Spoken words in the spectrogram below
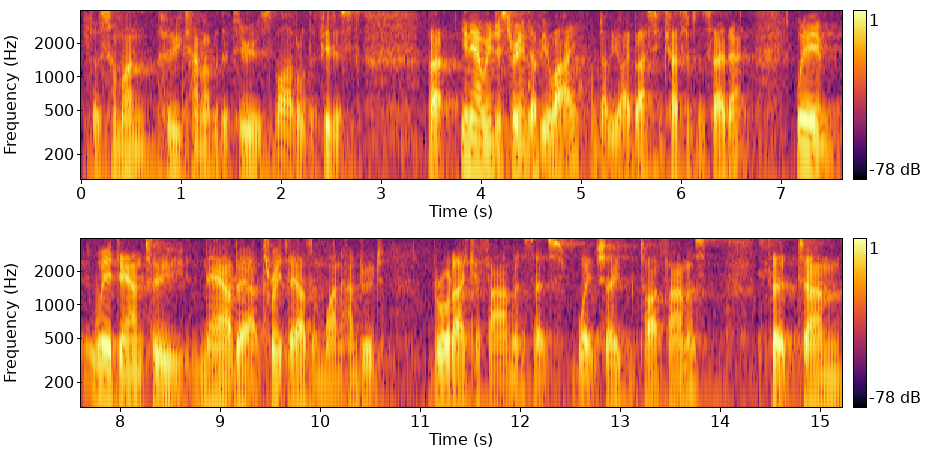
for someone who came up with the theory of survival of the fittest. But in our industry in WA, I'm WA based in case I didn't say that, we're, we're down to now about 3,100 broadacre farmers, that's wheat sheep type farmers, that, um,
